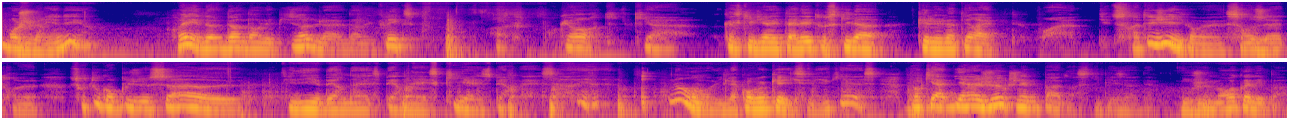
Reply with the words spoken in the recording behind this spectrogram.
moi je lui ai rien dit. Hein. Après, dans, dans l'épisode, dans Netflix, le procureur qui a, qu'est-ce qui vient étaler tout ce qu'il a, quel est l'intérêt? Stratégie quand même, sans être. Euh, surtout qu'en plus de ça, euh, tu dis Bernès, Bernès, qui est Bernès Non, il l'a convoqué, il sait bien qui est. Donc il y, a, bien un jeu que je n'aime pas dans cet épisode, où je ne me reconnais pas.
